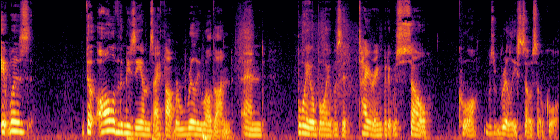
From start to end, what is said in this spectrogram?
it was the all of the museums I thought were really well done, and boy oh boy was it tiring, but it was so cool. It was really so so cool.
